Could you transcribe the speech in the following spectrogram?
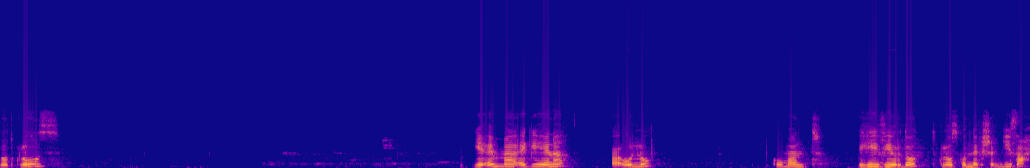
دوت close يا إما أجي هنا أقول له command behavior dot close connection. دي صح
